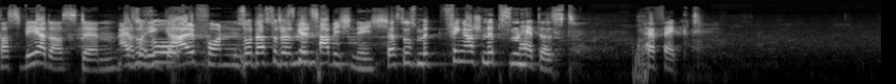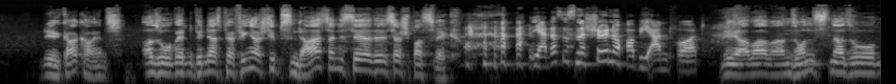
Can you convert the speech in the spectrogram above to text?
was wäre das denn? Also, Also, so- egal von, so, dass du die das Skills habe ich nicht. Dass du es mit Fingerschnipsen hättest. Perfekt. Nee, gar keins. Also wenn, wenn das per Fingerstipsen da ist, dann ist der, dann ist der Spaß weg. Ja, das ist eine schöne Hobbyantwort. Nee, aber, aber ansonsten, also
